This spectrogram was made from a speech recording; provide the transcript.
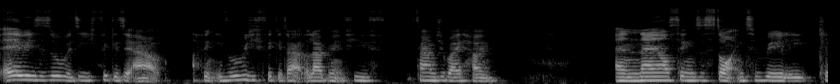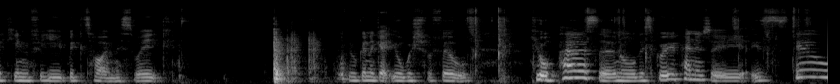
Aries has already figured it out. I think you've already figured out the labyrinth. You've found your way home and now things are starting to really click in for you big time this week. You're going to get your wish fulfilled. Your person or this group energy is still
